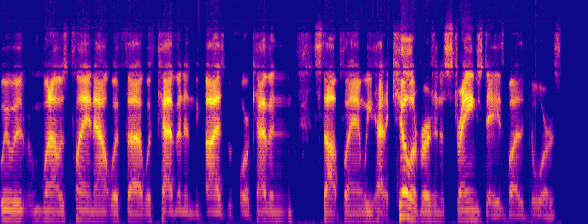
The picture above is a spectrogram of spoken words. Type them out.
we would when I was playing out with uh, with Kevin and the guys before Kevin stopped playing, we had a killer version of "Strange Days" by the Doors.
